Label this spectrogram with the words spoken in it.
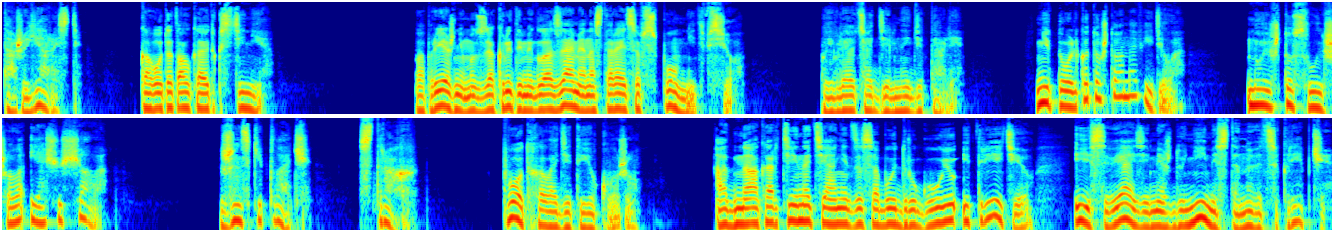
та же ярость. Кого-то толкают к стене. По-прежнему с закрытыми глазами она старается вспомнить все. Появляются отдельные детали. Не только то, что она видела, но и что слышала и ощущала. Женский плач, страх. Пот холодит ее кожу. Одна картина тянет за собой другую и третью, и связи между ними становятся крепче.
